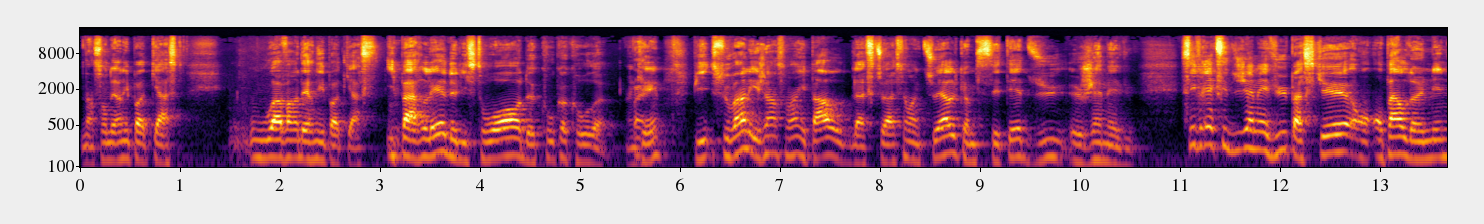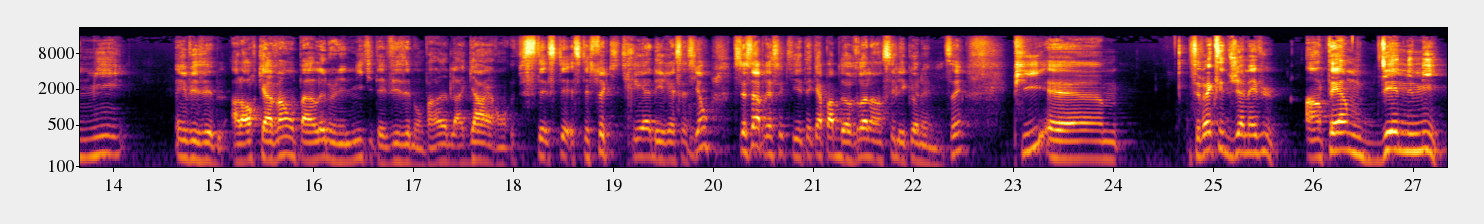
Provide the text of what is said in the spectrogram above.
dans son dernier podcast, ou avant-dernier podcast. Il parlait de l'histoire de Coca-Cola. Puis souvent, les gens, souvent, ils parlent de la situation actuelle comme si c'était du jamais vu. C'est vrai que c'est du jamais vu parce que on, parle d'un ennemi invisible. Alors qu'avant, on parlait d'un ennemi qui était visible. On parlait de la guerre. C'était ça qui créait des récessions. C'était ça, après ça, qui était capable de relancer l'économie. Puis, euh, c'est vrai que c'est du jamais vu. En termes d'ennemis.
